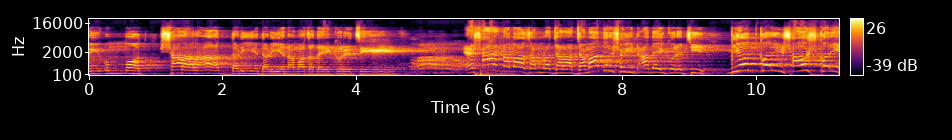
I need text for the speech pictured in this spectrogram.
ওই উম্মত সারা রাত দাঁড়িয়ে দাঁড়িয়ে নামাজ আদায় করেছে। এশার নামাজ আমরা যারা জামাতের সহিত আদায় করেছি, নিয়ত করে, সাহস করে,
